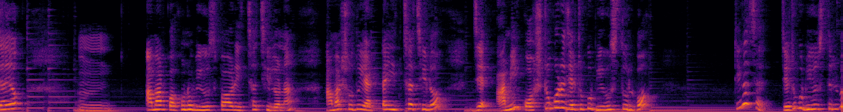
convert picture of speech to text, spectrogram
যাই হোক আমার কখনো ভিউজ পাওয়ার ইচ্ছা ছিল না। আমার শুধু একটাই ইচ্ছা ছিল যে আমি কষ্ট করে যেটুকু ভিউজ তুলব, ঠিক আছে? যেটুকু ভিউজ তুলব,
